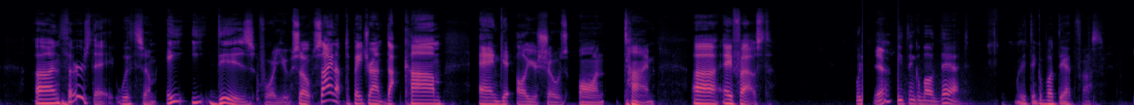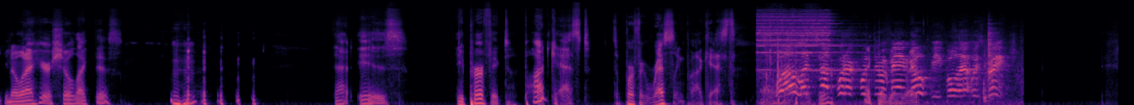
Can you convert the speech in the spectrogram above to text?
on Thursday with some AE Diz for you. So sign up to Patreon.com and get all your shows on time. Uh, hey, Faust, Yeah. What do you think about that? what do you think about that, Faust? You know, when I hear a show like this, hmm that is a perfect podcast. It's a perfect wrestling podcast. Well, let's not put our foot That through a can't get Van right. Gogh, people. That was great.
